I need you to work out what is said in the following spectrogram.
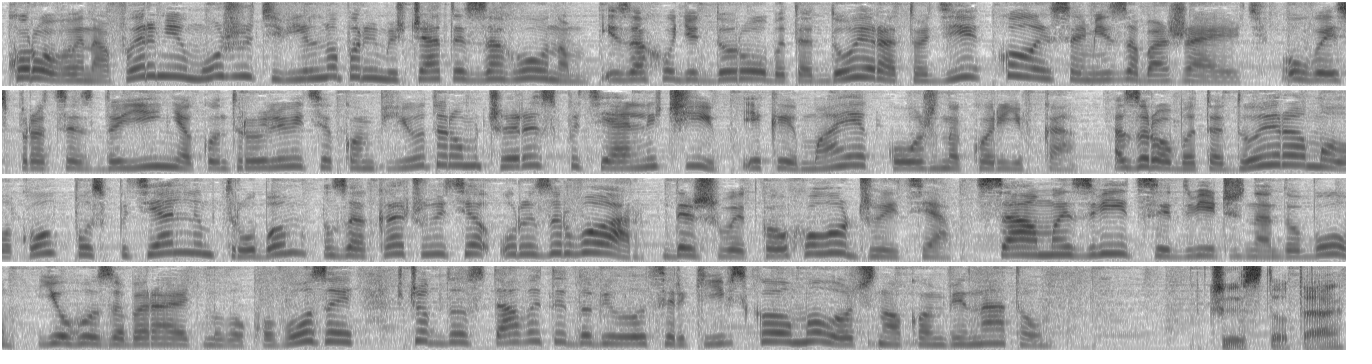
Корови на фермі можуть вільно переміщатись загоном і заходять до робота дойра тоді, коли самі забажають. Увесь процес доїння контролюється комп'ютером через спеціальний чіп, який має кожна корівка. З робота дойра молоко по спеціальним трубам закачується у резервуар, де швидко охолоджується. Саме звідси двічі на добу його забирають молоковози, щоб доставити до білоцерківського молочного комбінату. Чистота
